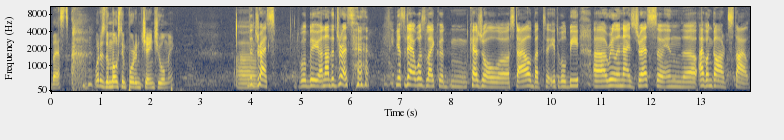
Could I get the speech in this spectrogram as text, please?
best. What is the most important change you will make? the dress. It will be another dress. Yesterday I was like a mm, casual uh, style, but it will be a really nice dress uh, in the avant-garde style.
